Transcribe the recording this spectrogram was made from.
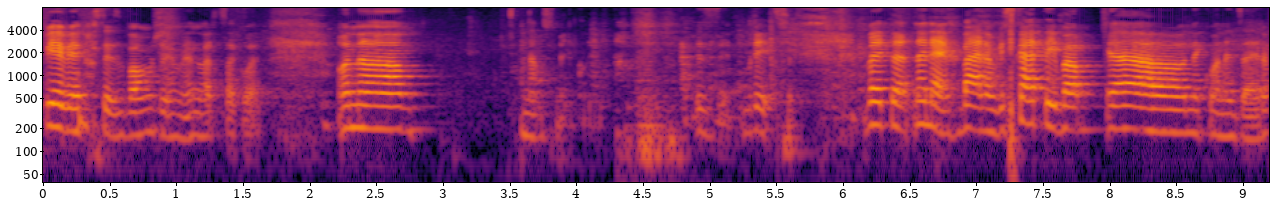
pievienosies bombžiem, vienmēr sakot. Un, uh, Nav smieklīgi. Es zinu, brīdis. Bet, nē, nē, bērnam viss kārtībā, uh, neko nedzēra.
